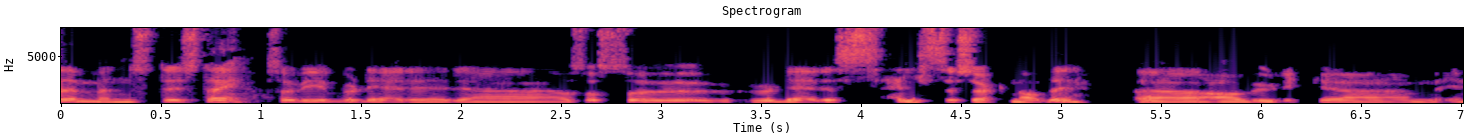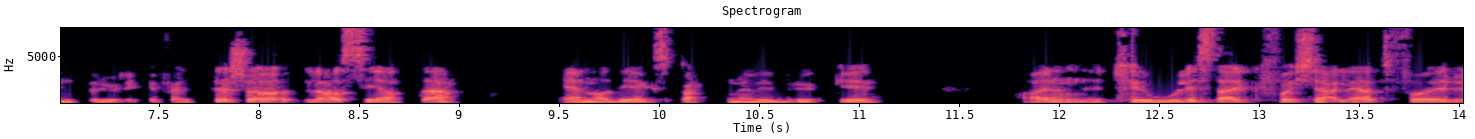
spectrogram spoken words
eh, mønsterstøy. Så vi vurderer, altså så vurderes helsesøknader eh, av ulike, innenfor ulike felter. Så la oss si at en av de ekspertene vi bruker har en utrolig sterk forkjærlighet for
